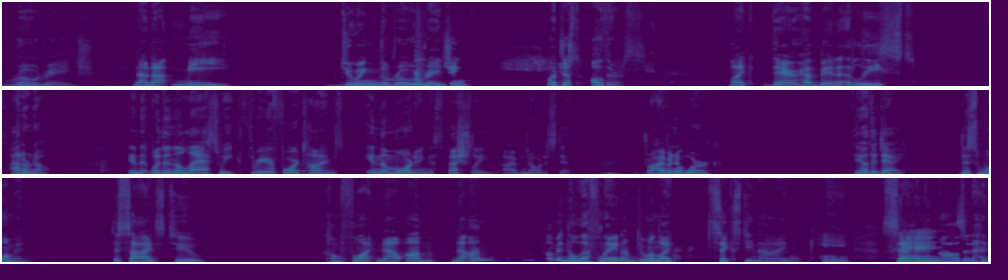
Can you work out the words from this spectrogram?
road rage. Now, not me doing the road raging, but just others. Like there have been at least, I don't know, in the, within the last week, three or four times in the morning, especially, I've noticed it. Driving to work, the other day, this woman decides to come flying. Now I'm now I'm I'm in the left lane. I'm doing like 69, 70 miles an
